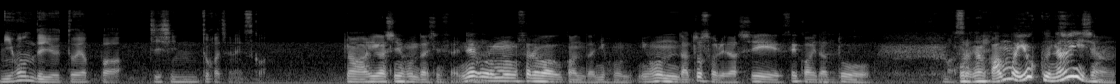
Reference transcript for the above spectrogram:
日本で言うとやっぱ地震とかじゃないですかああ東日本大震災ね、うん。俺もそれは浮かんだ。日本日本だとそれだし世界だと、まあこれなんかあんま良くないじゃん。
